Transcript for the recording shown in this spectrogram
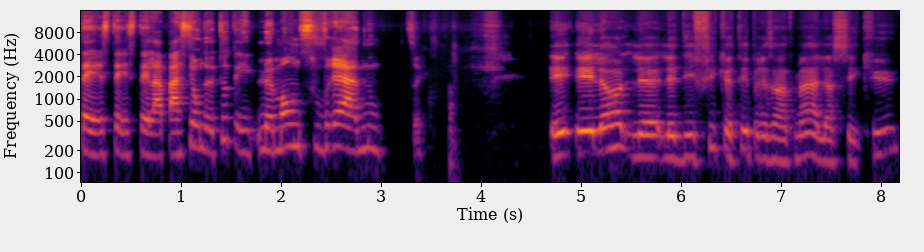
c'était la passion de tout et le monde s'ouvrait à nous, et, et, là, le, le défi que tu es présentement à l'ACQ,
